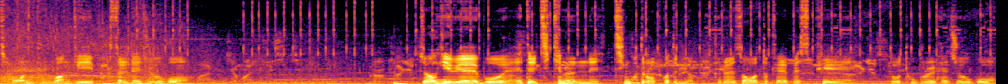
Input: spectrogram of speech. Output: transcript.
차원 분광기 박살 내주고. 저기 왜뭐 애들 지키는 애- 친구들 없거든요. 그래서 어떻게 베스핀 또 도구를 해주고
